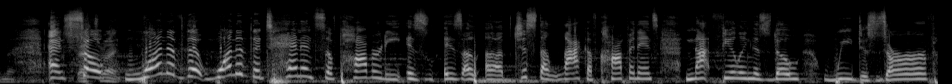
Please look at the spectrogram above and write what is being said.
Amen. And so right. one of the one of the tenets of poverty is is a, a, just a lack of confidence, not feeling as though we deserve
